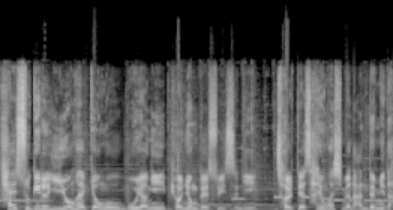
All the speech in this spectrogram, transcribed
탈수기를 이용할 경우 모양이 변형될 수 있으니 절대 사용하시면 안 됩니다.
